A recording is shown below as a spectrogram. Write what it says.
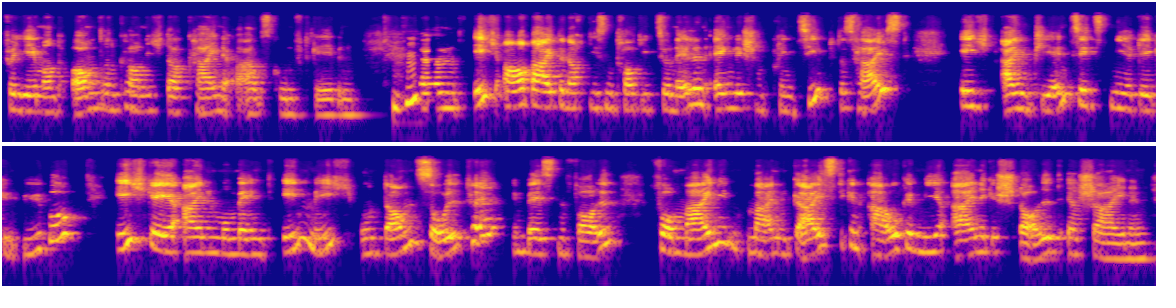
Für jemand anderen kann ich da keine Auskunft geben. Mhm. Ähm, ich arbeite nach diesem traditionellen englischen Prinzip. Das heißt, ich, ein Klient sitzt mir gegenüber, ich gehe einen Moment in mich und dann sollte im besten Fall vor meinem, meinem geistigen Auge mir eine Gestalt erscheinen.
